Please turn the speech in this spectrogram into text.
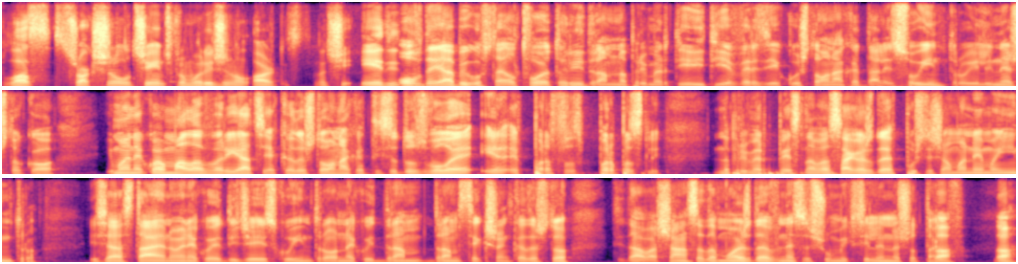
Plus structural change from original artist. Значи edit Овде ја би го ставил твојот ридрам, на пример, тие и тие верзии кои што онака дали со интро или нешто кој има некоја мала варијација каде што онака ти се дозволува е, е purposely. На пример, песнава сакаш да ја пуштиш, ама нема интро. И сега стаено е некој диџејско интро, некој драм драм секшен каде што ти дава шанса да можеш да ја внесеш у микс или нешто такво. да.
